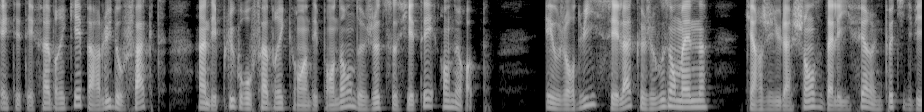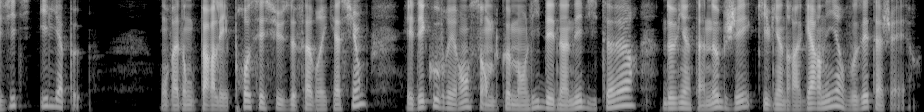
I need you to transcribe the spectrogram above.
ait été fabriquée par Ludofact, un des plus gros fabricants indépendants de jeux de société en Europe. Et aujourd'hui, c'est là que je vous emmène, car j'ai eu la chance d'aller y faire une petite visite il y a peu. On va donc parler processus de fabrication et découvrir ensemble comment l'idée d'un éditeur devient un objet qui viendra garnir vos étagères.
